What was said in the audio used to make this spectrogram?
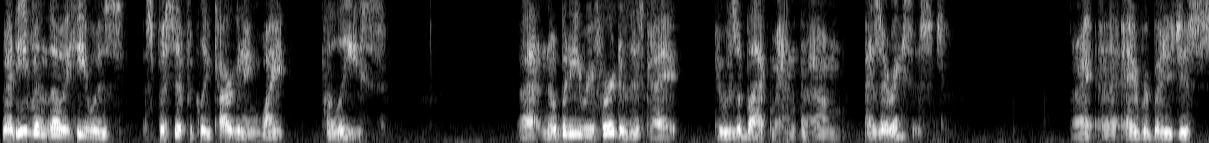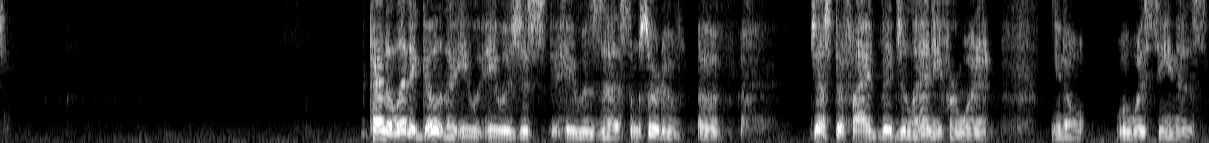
But even though he was specifically targeting white police, uh, nobody referred to this guy, it was a black man, um, as a racist. Right? Uh, everybody just kind of let it go that he he was just he was uh, some sort of, of justified vigilante for what it you know what was seen as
